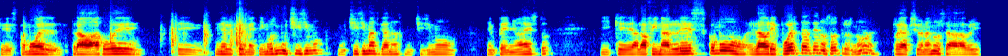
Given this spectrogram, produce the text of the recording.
que es como el trabajo de, en el que metimos muchísimo, muchísimas ganas, muchísimo empeño a esto y que a la final es como el abre puertas de nosotros, ¿no? Reacciona, nos abre,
